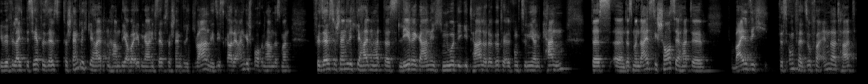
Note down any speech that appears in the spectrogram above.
die wir vielleicht bisher für selbstverständlich gehalten haben, die aber eben gar nicht selbstverständlich waren, wie Sie es gerade angesprochen haben, dass man für selbstverständlich gehalten hat, dass Lehre gar nicht nur digital oder virtuell funktionieren kann dass, äh, dass man da jetzt die Chance hatte, weil sich das Umfeld so verändert hat,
